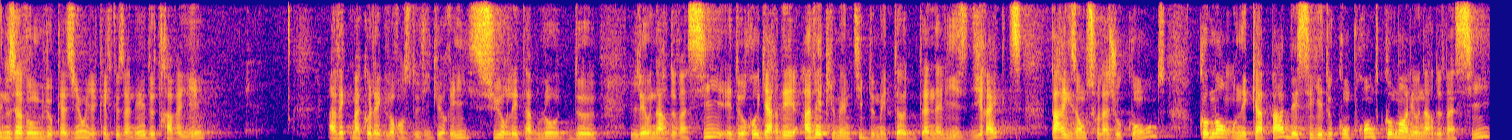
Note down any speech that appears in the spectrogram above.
Et nous avons eu l'occasion, il y a quelques années, de travailler avec ma collègue Laurence de Viguerie sur les tableaux de Léonard de Vinci et de regarder avec le même type de méthode d'analyse directe, par exemple sur la Joconde, comment on est capable d'essayer de comprendre comment Léonard de Vinci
